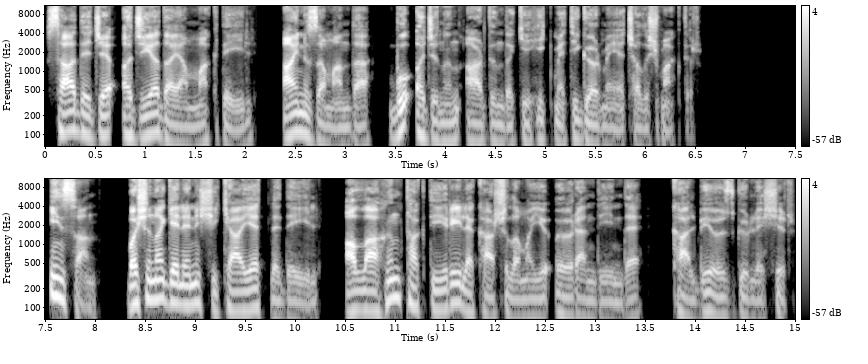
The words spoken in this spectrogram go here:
sadece acıya dayanmak değil, aynı zamanda bu acının ardındaki hikmeti görmeye çalışmaktır. İnsan, başına geleni şikayetle değil, Allah'ın takdiriyle karşılamayı öğrendiğinde kalbi özgürleşir.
